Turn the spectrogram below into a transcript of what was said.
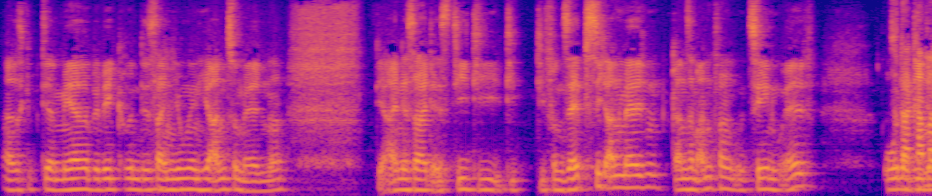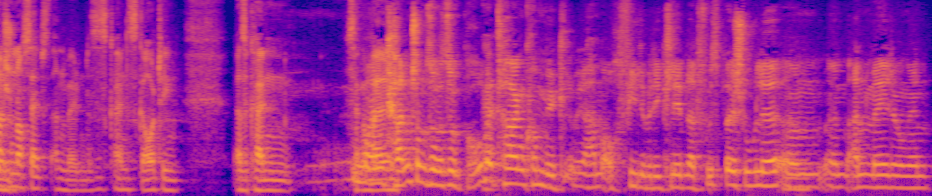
Also es gibt ja mehrere Beweggründe, seinen Jungen hier anzumelden. Ne? Die eine Seite ist die, die, die, die von selbst sich anmelden, ganz am Anfang U10, U11. Oder also da kann man schon noch selbst anmelden, das ist kein Scouting, also kein man mal, kann schon so, so Probetagen ja. kommen. Wir, wir, haben auch viel über die Kleeblatt Fußballschule mhm. ähm, ähm, Anmeldungen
